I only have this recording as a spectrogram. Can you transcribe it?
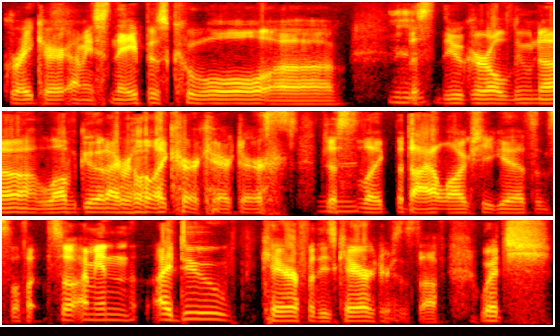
great character. I mean, Snape is cool. Uh, Mhm. this new girl Luna, Lovegood, I really like her character. Just like the dialogue she gets and stuff. Like, so I mean, I do care for these characters and stuff, which.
